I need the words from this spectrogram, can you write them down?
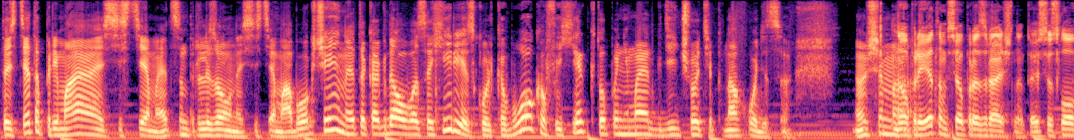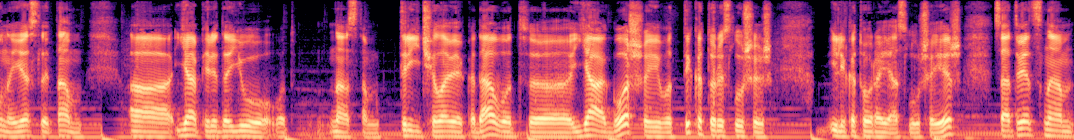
То есть это прямая система, это централизованная система. А блокчейн — это когда у вас ахиреет сколько блоков, и хер кто понимает, где что типа находится. В общем, Но при этом все прозрачно. То есть, условно, если там э, я передаю вот нас там три человека, да, вот э, я, Гоша, и вот ты, который слушаешь, или которая слушаешь, соответственно,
